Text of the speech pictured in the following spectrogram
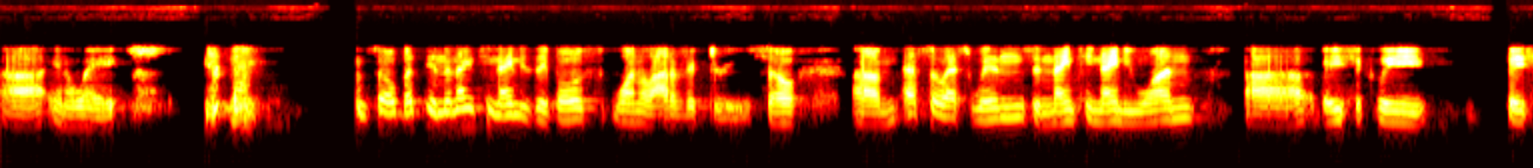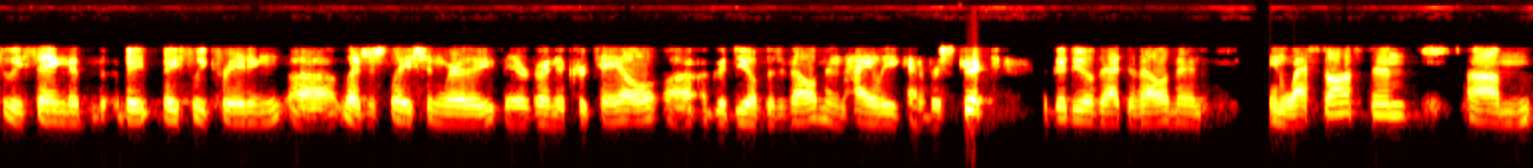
uh, in a way. so, but in the 1990s, they both won a lot of victories. So um, SOS wins in 1991 uh, basically basically saying that basically creating uh, legislation where they, they're going to curtail uh, a good deal of the development and highly kind of restrict a good deal of that development in West Austin. Um,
